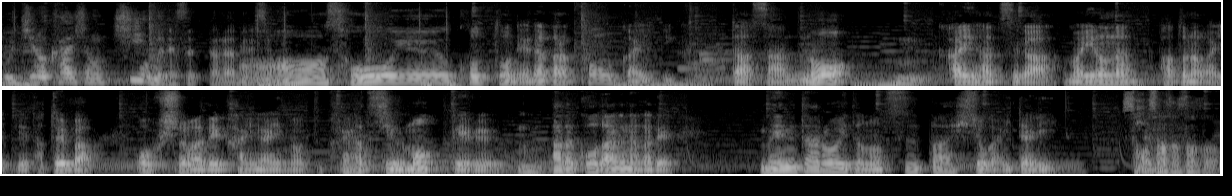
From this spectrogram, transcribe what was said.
うちの会社のチームですってなるわけですよ。ああ、そういうことね。だから今回、生田さんの開発が、うん、まあいろんなパートナーがいて、例えばオフショアで海外の開発チーム持ってる、うん、まだコードある中で、メンタロイドのスーパー秘書がいたり。そうそうそうそう。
